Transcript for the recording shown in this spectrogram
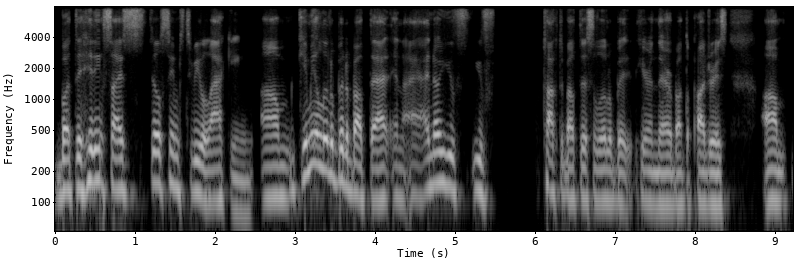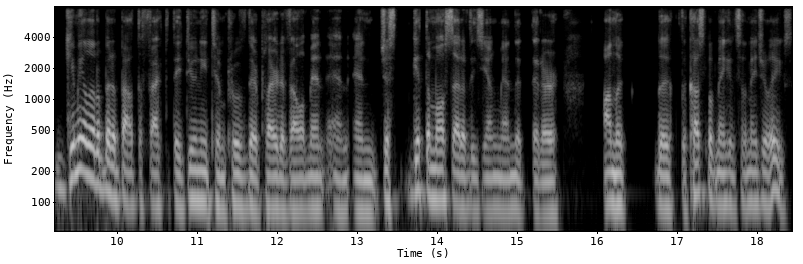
but the hitting side still seems to be lacking. Um, give me a little bit about that, and I, I know you've you've talked about this a little bit here and there about the Padres. Um, give me a little bit about the fact that they do need to improve their player development and and just get the most out of these young men that, that are on the, the, the cusp of making it to the major leagues.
